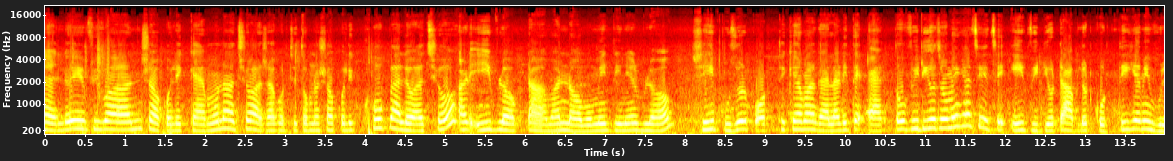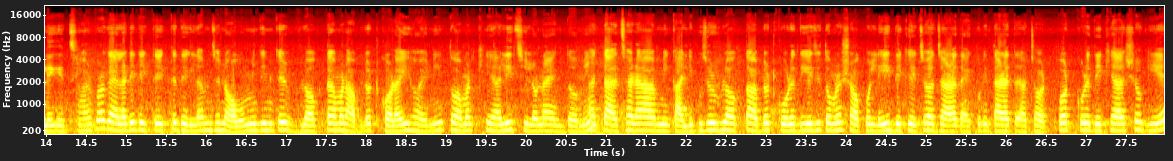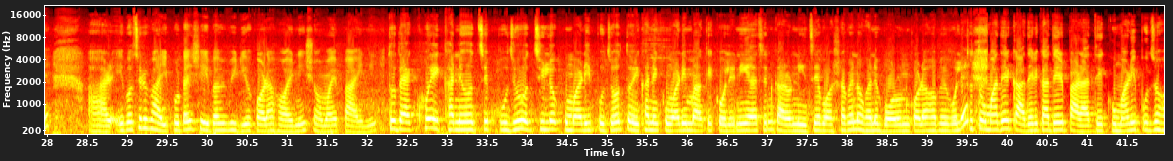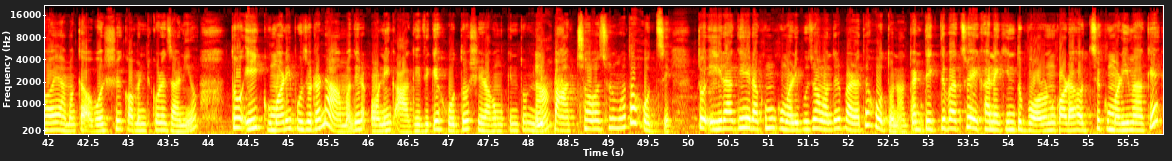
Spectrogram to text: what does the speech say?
Hello everyone, সকলে কেমন আছো? আশা করছি তোমরা সকলে খুব ভালো আছো। আর এই ব্লগটা আমার নবমীর দিনের ব্লগ। সেই পুজোর পর থেকে আমার গ্যালারিতে এত ভিডিও জমে গেছে যে এই ভিডিওটা আপলোড করতেই আমি ভুলে গেছি। তারপর গ্যালারি দেখতে দেখতে দেখলাম যে নবমী দিনকের ব্লগটা আমার আপলোড করাই হয়নি তো আমার খেয়ালই ছিল না একদমই। আর তাছাড়া আমি কালী পুজোর ব্লগ তো আপলোড করে দিয়েছি তোমরা সকলেই দেখেছ আর যারা দেখোনি তারা তা চটপট করে দেখে আসো গিয়ে। আর এবছরে ভাইফোঁটায় সেইভাবে ভিডিও করা হয়নি সময় পাইনি তো দেখো এখানে হচ্ছে পুজো হচ্ছিল কুমারী পুজো তো এখানে কুমারী মাকে কোলে নিয়ে আছেন কারণ নিচে বসাবেন ওখানে বরণ করা হবে বলে। তো তোমাদের কাদের কাদের পাড়াতে কুমারী পুজো হয় আমাকে অবশ্যই কমেন্ট করে জানিও। তো এই কুমারী পুজোটা না আমাদের অনেক আগে থেকে হতো সেরকম কিন্তু না। পাঁচ ছ বছর মতো হচ্ছে। তো এর আগে এরকম কুমারী পুজো আমাদের পাড়াতে হতো না। আর দেখতে পাচ্ছ এখানে কিন্তু বরণ করা হচ্ছে কুমারী মাকে।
